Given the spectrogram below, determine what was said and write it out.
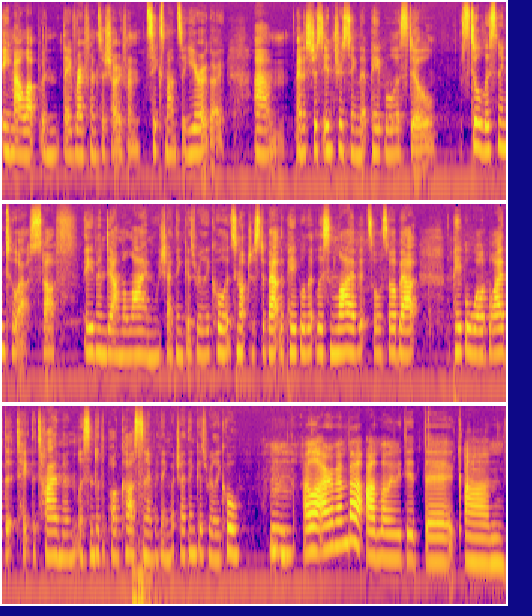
email up and they reference a show from six months a year ago um, and it's just interesting that people are still still listening to our stuff even down the line which i think is really cool it's not just about the people that listen live it's also about the people worldwide that take the time and listen to the podcasts and everything which i think is really cool Mm. Well, I remember um, when we did the um,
